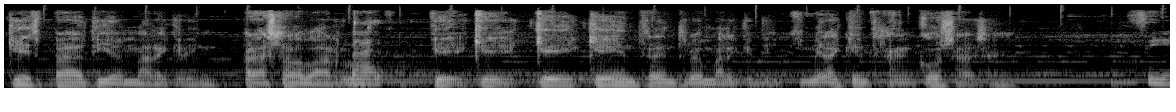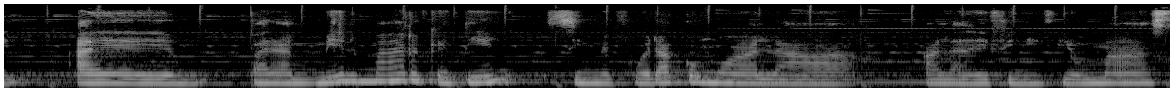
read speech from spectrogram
¿Qué es para ti el marketing? Para salvarlo. ¿Qué, qué, qué, entra dentro del marketing? Y mira que entran cosas. ¿eh? Sí. Eh, para mí el marketing, si me fuera como a la, a la definición más,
